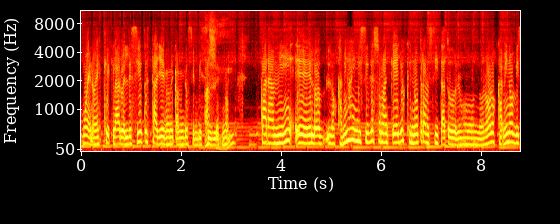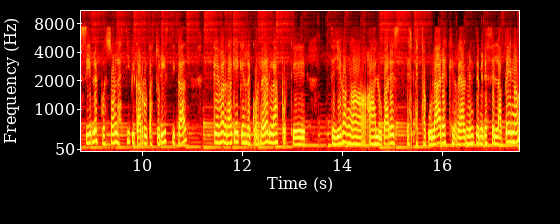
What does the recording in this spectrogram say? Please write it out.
bueno, es que claro, el desierto está lleno de caminos invisibles, ¿Ah, ¿no? Para mí, eh, los caminos invisibles son aquellos que no transita todo el mundo, ¿no? Los caminos visibles, pues son las típicas rutas turísticas, que es verdad que hay que recorrerlas porque te llevan a, lugares espectaculares que realmente merecen la pena,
